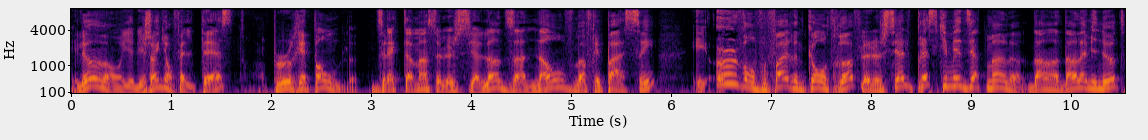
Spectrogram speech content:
Et là, il y a des gens qui ont fait le test. On peut répondre directement à ce logiciel-là en disant non, vous m'offrez pas assez. Et eux vont vous faire une contre-offre, le logiciel, presque immédiatement, là, dans la minute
